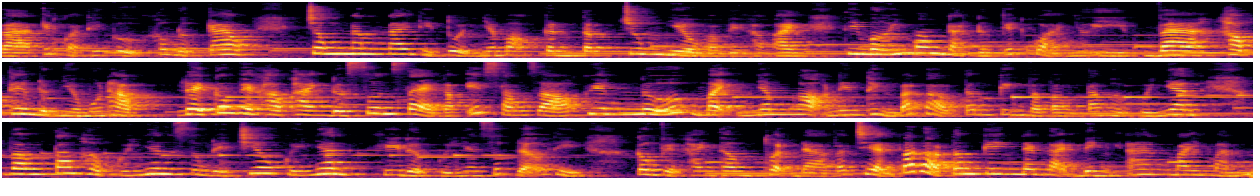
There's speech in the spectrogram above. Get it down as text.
và kết quả thi cử không được cao. Trong năm nay thì tuổi nhâm ngọ cần tập trung nhiều vào việc học hành thì mới mong đạt được kết quả như ý và học thêm được nhiều môn học. Để công việc học hành được suôn sẻ gặp ít sóng gió, khuyên nữ mệnh nhâm ngọ nên thỉnh bát bảo tâm kinh và vòng tam hợp quý nhân. Vòng tam hợp quý nhân dùng để chiêu quý nhân. Khi được quý nhân giúp đỡ thì công việc hanh thông thuận đà phát triển. Bát bảo tâm kinh đem lại bình an, may mắn,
